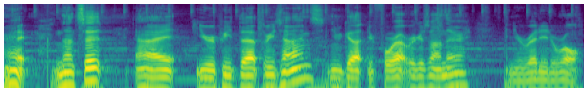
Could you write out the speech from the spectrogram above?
All right, and that's it. Uh, you repeat that three times, you've got your four outriggers on there, and you're ready to roll.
